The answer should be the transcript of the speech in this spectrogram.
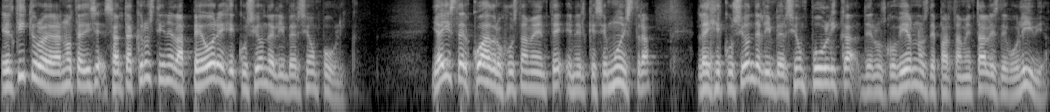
El título de la nota dice, Santa Cruz tiene la peor ejecución de la inversión pública. Y ahí está el cuadro justamente en el que se muestra la ejecución de la inversión pública de los gobiernos departamentales de Bolivia.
